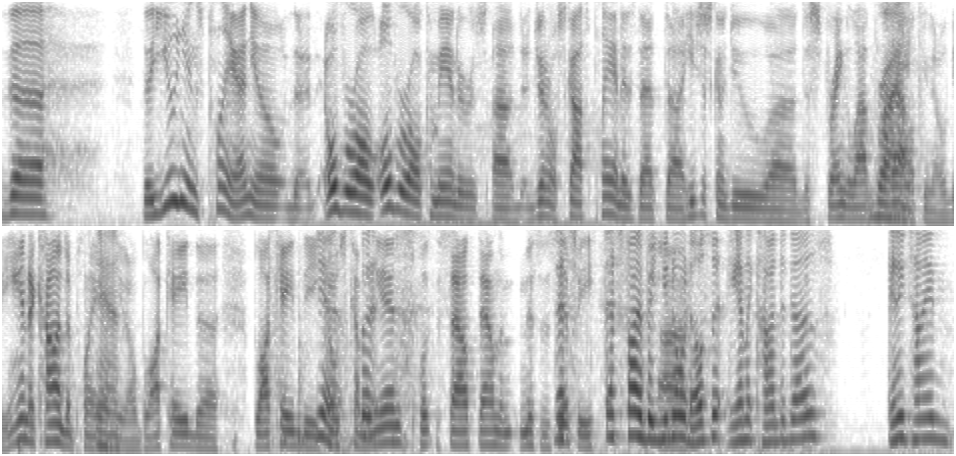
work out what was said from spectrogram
the the union's plan, you know, the overall overall commander's uh, General Scott's plan is that uh, he's just going to do uh, just strangle out the Right. South. You know, the Anaconda plan. Yeah. You know, blockade the blockade the Yeah, coast coming in, split the South down the Mississippi. that's fine, but you know Uh, what else that Anaconda does? Anytime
